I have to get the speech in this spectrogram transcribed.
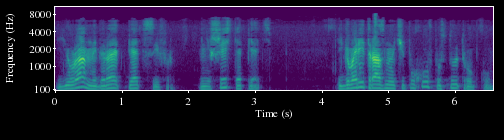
Юран набирает пять цифр, не шесть, а пять. И говорит разную чепуху в пустую трубку.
